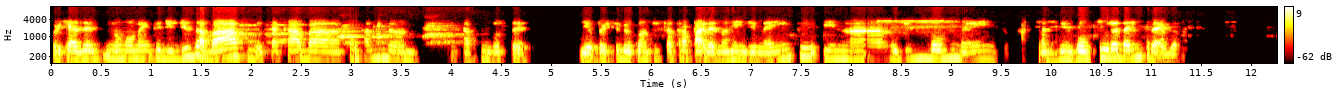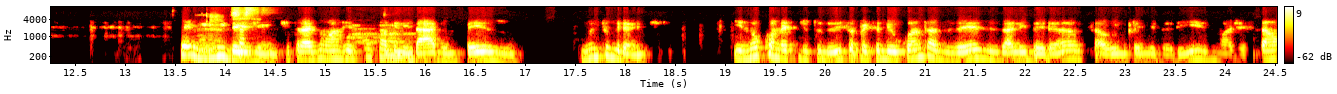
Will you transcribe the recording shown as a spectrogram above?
porque às vezes no momento de desabafo você acaba contaminando quem está com você. E eu percebi o quanto isso atrapalha no rendimento e na, no desenvolvimento, na desenvoltura da entrega. Ser líder, gente, traz uma responsabilidade, um peso muito grande. E no começo de tudo isso, eu percebi o quanto às vezes a liderança, o empreendedorismo, a gestão,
